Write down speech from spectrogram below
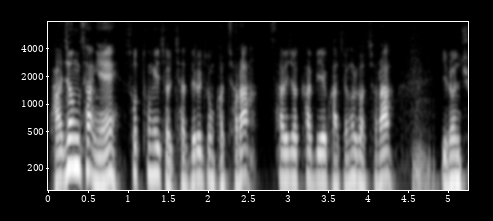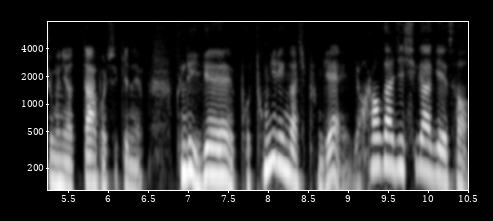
과정상의 소통의 절차들을 좀 거쳐라. 사회적 합의의 과정을 거쳐라. 음. 이런 주문이었다 볼 수 있겠네요. 근데 이게 보통 일인가 싶은 게 여러 가지 시각에서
